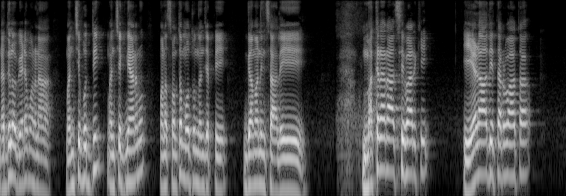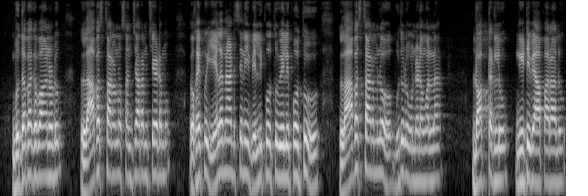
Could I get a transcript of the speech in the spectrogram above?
నదిలో వేయడం వలన మంచి బుద్ధి మంచి జ్ఞానము మన సొంతం అవుతుందని చెప్పి గమనించాలి. మకర రాశి వారికి ఏడాది తర్వాత బుధ భగవానుడు లాభస్థానంలో సంచారం చేయడము ఒకవైపు ఏలనాటి వెళ్ళిపోతూ వెళ్ళిపోతూ లాభస్థానంలో బుధుడు ఉండడం వల్ల డాక్టర్లు నీటి వ్యాపారాలు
